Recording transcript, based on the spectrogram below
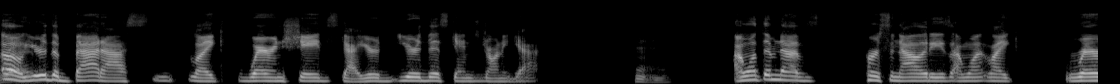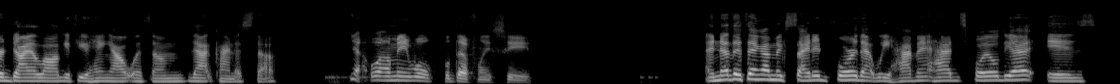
Oh, you're the badass like wearing shades guy. You're you're this game's Johnny Gat. Mhm. I want them to have personalities. I want like rare dialogue if you hang out with them, that kind of stuff. Yeah. Well, I mean, we'll we'll definitely see. Another thing I'm excited for that we haven't had spoiled yet is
